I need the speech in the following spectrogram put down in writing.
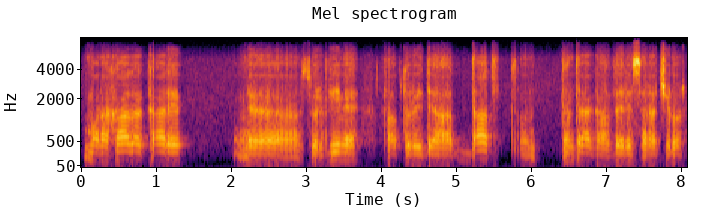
monahală care uh, survine faptului de a da întreaga avere săracilor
